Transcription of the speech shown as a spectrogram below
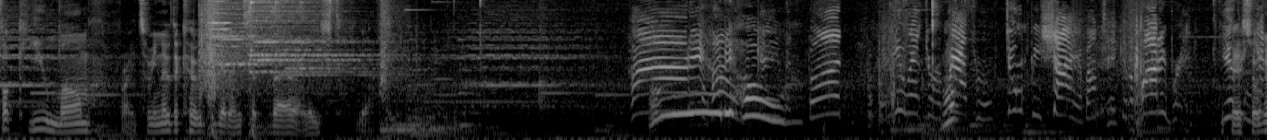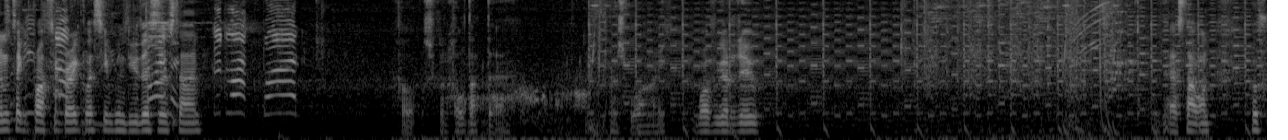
fuck you, Mom. Right, so we know the code to get into there at least. Yeah. Howdy Howdy ho, ho. Cayman bud. When you enter a What? bathroom, don't be shy about taking a potty break. You Okay, so we're gonna take a neat potty break. Let's see if we can do this this time. Good luck, bud. Hold, just gotta hold that there. Press Y. What have we got to do? There's that one. Oof.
